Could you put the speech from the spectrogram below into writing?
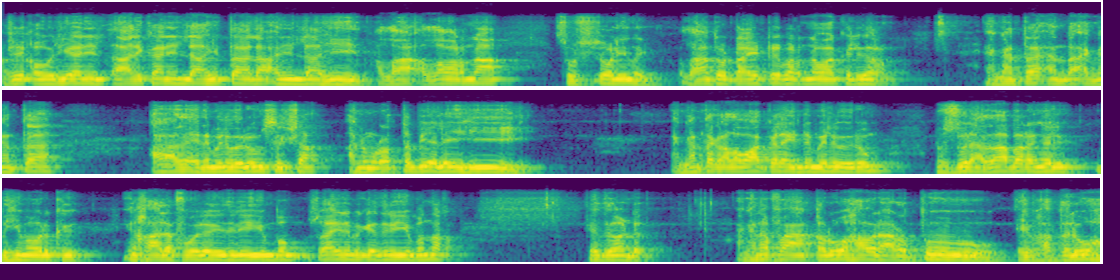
ഫി കൗലി അനിൽ ദാലിക്കാനില്ലാഹി താല അനില്ലാഹി. അള്ളാ അള്ളാഹ പറഞ്ഞ സൂക്ഷിച്ചോളിന്ന്. അള്ളഹാനെ തൊട്ടായിട്ട് പറഞ്ഞ വാക്കിൽ കയറാം എങ്ങനത്തെ എന്താ എങ്ങനത്തെ അതിന്റെ മേൽ വരും ശിക്ഷ. അനുമുറത്തബി അലൈഹി. അങ്ങനത്തെ കളവാക്കൽ അതിന്റെ മേൽ വരും. നുസുൽ അതാ പറങ്ങൽ ഭീമവർക്ക് ഈ ഖാലഫോൽ എതിര് ചെയ്യുമ്പം സ്വാഹിനബിക്ക് എതിര് ചെയ്യുമ്പം നട ഇതുകൊണ്ട്. അങ്ങനെ ഫാക്കറൂഹ ഒരറുത്തു ഈ ഫത്തലൂഹ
